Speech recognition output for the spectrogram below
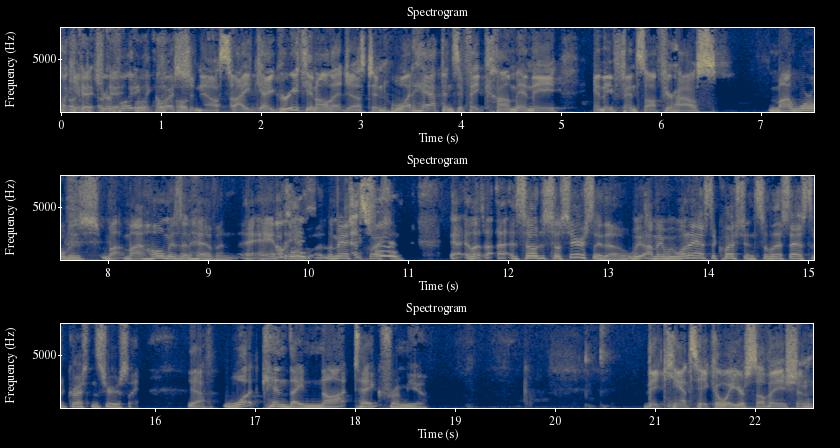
Okay, okay but you're okay. avoiding well, the question now. So I, I agree with you in all that, Justin. What happens if they come and they and they fence off your house? My world is my, my home is in heaven. Anthony, okay. let me ask That's you a question. Uh, so so seriously though, we, I mean we want to ask the question. So let's ask the question seriously. Yeah. What can they not take from you? They can't take away your salvation.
